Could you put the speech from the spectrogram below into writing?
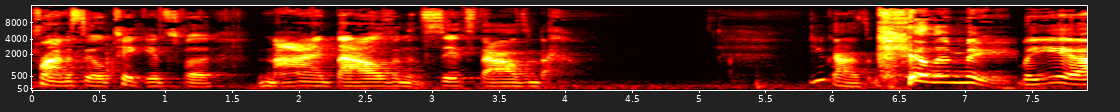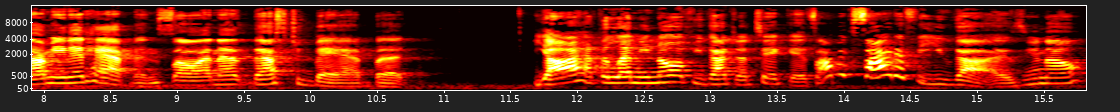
trying to sell tickets for 9000 and 6000 You guys are killing me. But yeah, I mean, it happens. So, and that, that's too bad, but y'all have to let me know if you got your tickets. I'm excited for you guys, you know?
